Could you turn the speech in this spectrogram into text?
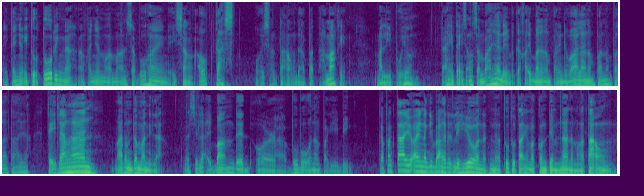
ay kanyang ituturing na ang kanyang mga mahal sa buhay na isang outcast o isang taong dapat hamakin. Mali po yun. Kahit ang isang sambahayan ay magkakaiba na ng paniniwala ng panampalataya, kailangan maramdaman nila na sila ay bounded or uh, bubuo ng pag-ibig. Kapag tayo ay nag-iba ang relihiyon at natuto tayong mag-condemn na ng mga taong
